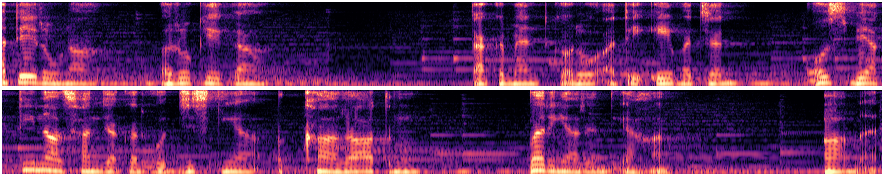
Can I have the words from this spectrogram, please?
ਅਤੇ ਰੋਣਾ ਰੁਕੇਗਾ, ਤਾਂ ਕਮੈਂਟ ਕਰੋ ਅਤੇ ਇਹ ਵਚਨ ਉਸ ਵਿਅਕਤੀ ਨਾਲ ਸਾਂਝਾ ਕਰੋ ਜਿਸ ਦੀਆਂ ਅੱਖਾਂ ਰਾਤ ਨੂੰ ਭਰੀਆਂ ਰਹਿੰਦੀਆਂ ਹਨ। ਆਮੇਨ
